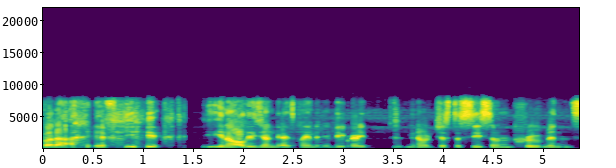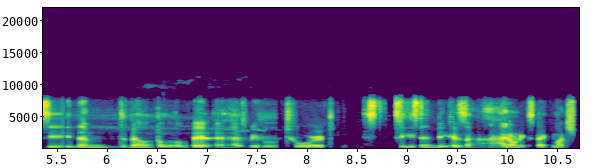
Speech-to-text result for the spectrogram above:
but uh, if you you know, all these young guys playing, it'd be great, you know, just to see some improvement and see them develop a little bit as we look toward season because I don't expect much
